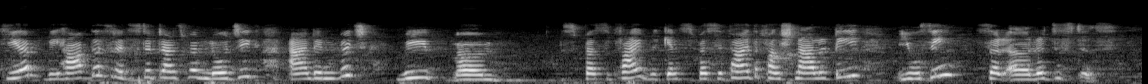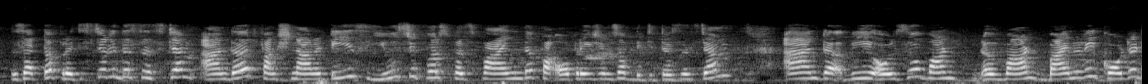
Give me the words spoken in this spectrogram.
here we have this register transfer logic and in which we um, specify, we can specify the functionality using uh, registers. The set of register in the system and the functionalities used for specifying the operations of digital system and uh, we also want uh, want binary coded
